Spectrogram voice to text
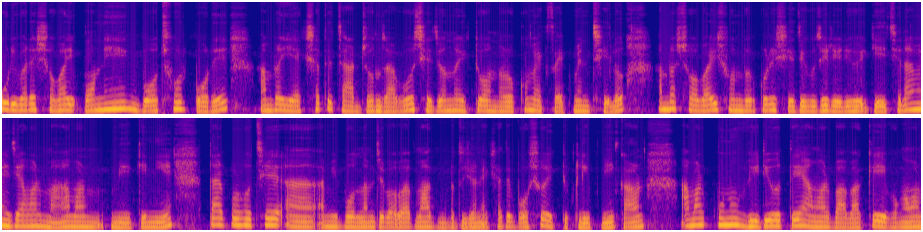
পরিবারের সবাই অনেক বছর পরে আমরা একসাথে চারজন যাব, সেজন্য একটু অন্যরকম এক্সাইটমেন্ট ছিল। আমরা সবাই সুন্দর করে সেজে গুজে রেডি হয়ে গিয়েছিলাম। এই যে আমার মা, আমার মেয়েকে নিয়ে। তারপর হচ্ছে আমি বললাম যে, বাবা, মা দুজন একসাথে বসো, একটু ক্লিপ নিই। কারণ আমার কোনো ভিডিওতে আমার বাবাকে এবং আমার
